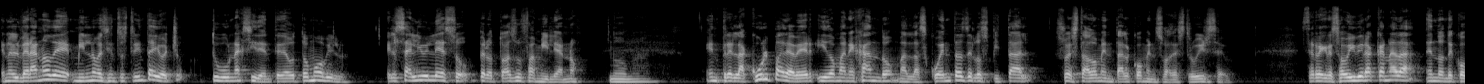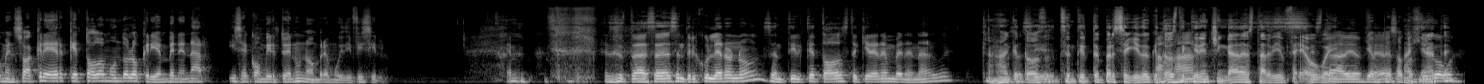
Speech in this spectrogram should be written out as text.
En el verano de 1938 tuvo un accidente de automóvil. Él salió ileso, pero toda su familia no. No, man. Entre la culpa de haber ido manejando, más las cuentas del hospital, su estado mental comenzó a destruirse. Se regresó a vivir a Canadá, en donde comenzó a creer que todo el mundo lo quería envenenar y se convirtió en un hombre muy difícil. Em- Eso se debe sentir culero, ¿no? Sentir que todos te quieren envenenar, güey. Ajá, que todos, así. sentirte perseguido, que todos te quieren chingar, estar bien feo, Sí, güey. está bien Ya feo. empezó Imagínate. contigo, güey,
